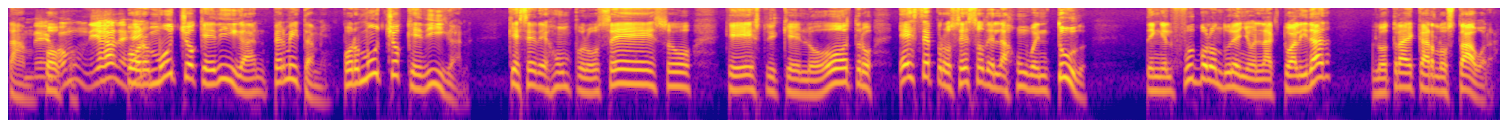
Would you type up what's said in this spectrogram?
Tampoco. mundiales, Por ¿eh? mucho que digan, permítame, por mucho que digan que se dejó un proceso, que esto y que lo otro, ese proceso de la juventud en el fútbol hondureño en la actualidad lo trae Carlos Tábora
